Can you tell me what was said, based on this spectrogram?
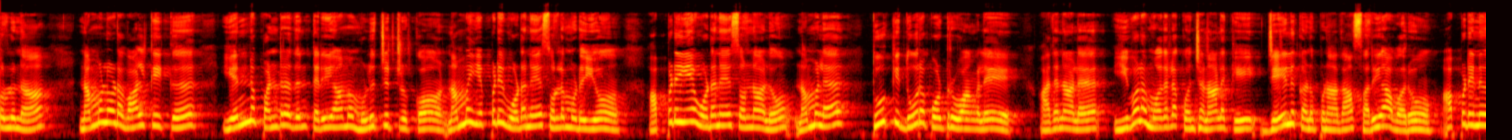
சொல்லுனா நம்மளோட வாழ்க்கைக்கு என்ன பண்ணுறதுன்னு தெரியாமல் முழிச்சிட்டு இருக்கோம் நம்ம எப்படி உடனே சொல்ல முடியும்? அப்படியே உடனே சொன்னாலும் நம்மளை தூக்கி தூர போட்டுருவாங்களே. அதனால் இவளை முதல்ல கொஞ்ச நாளைக்கு ஜெயிலுக்கு அனுப்புனாதான் சரியாக வரும் அப்படின்னு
